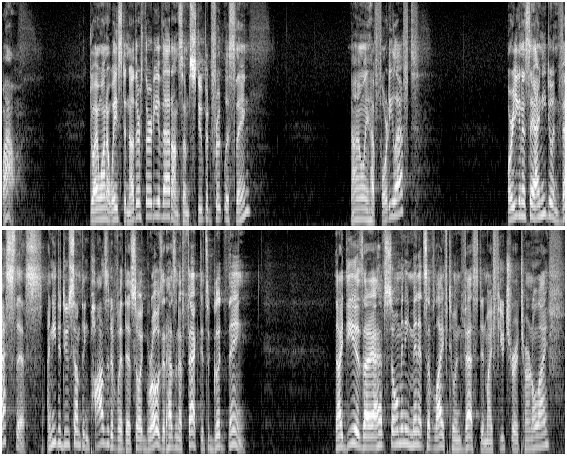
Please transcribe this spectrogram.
Wow. Do i want to waste another 30 of that on some stupid fruitless thing? Now i only have 40 left? Or are you going to say i need to invest this. I need to do something positive with this so it grows. It has an effect. It's a good thing the idea is that I have so many minutes of life to invest in my future eternal life,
